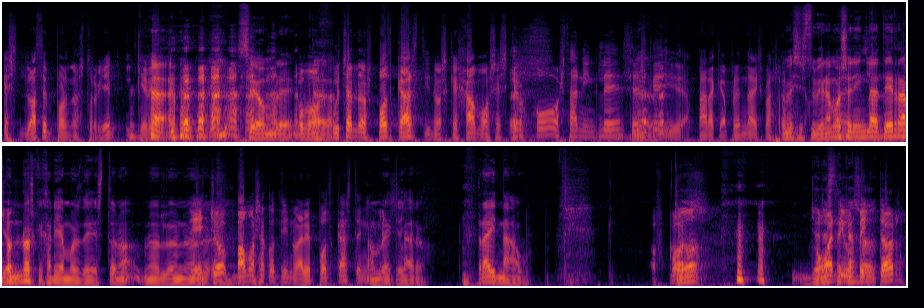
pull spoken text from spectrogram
es- lo hacen por nuestro bien y quieren... sí, hombre. Como claro. escuchan los podcasts y nos quejamos, es que el juego está en inglés, es que para que aprendáis más Hombre, rápido. si estuviéramos en Inglaterra, Yo- pues no nos quejaríamos de esto, ¿no? No- no- no- De hecho, vamos a continuar el podcast en hombre, inglés. claro. Right now. Of course. Yo en How este caso. Víctor?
